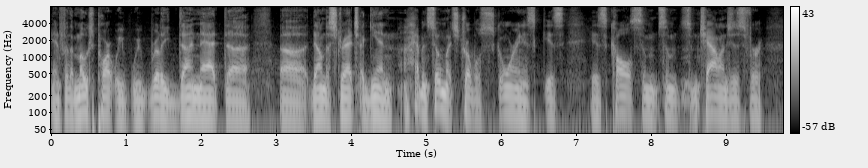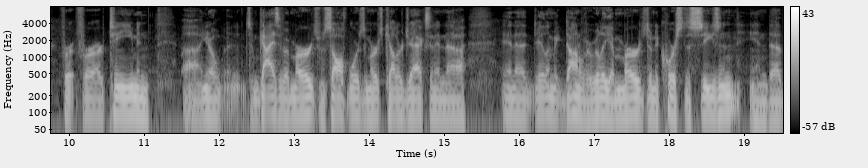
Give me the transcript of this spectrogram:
and for the most part, we've we've really done that uh, uh, down the stretch. Again, having so much trouble scoring is is is caused some some some challenges for for for our team and uh, you know, some guys have emerged, some sophomores emerged, Keller Jackson and uh, and uh, Jalen McDonald have really emerged in the course of the season. And uh,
